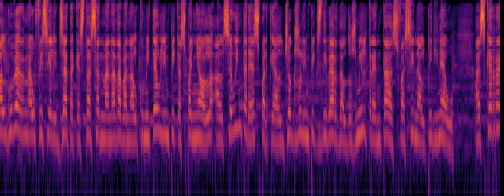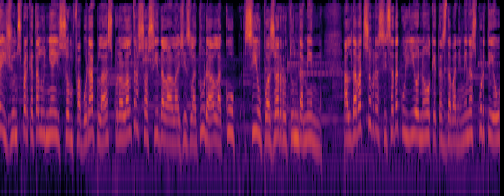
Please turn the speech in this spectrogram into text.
El govern ha oficialitzat aquesta setmana davant el Comitè Olímpic Espanyol el seu interès perquè els Jocs Olímpics d'hivern del 2030 es facin al Pirineu. Esquerra i Junts per Catalunya hi són favorables, però l'altre soci de la legislatura, la CUP, s'hi oposa rotundament. El debat sobre si s'ha d'acollir o no aquest esdeveniment esportiu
